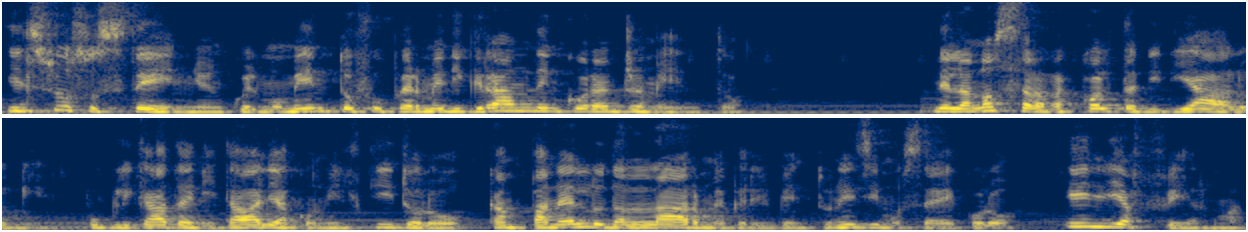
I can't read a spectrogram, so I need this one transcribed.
Il suo sostegno in quel momento fu per me di grande incoraggiamento. Nella nostra raccolta di dialoghi, pubblicata in Italia con il titolo Campanello d'allarme per il XXI secolo, egli afferma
